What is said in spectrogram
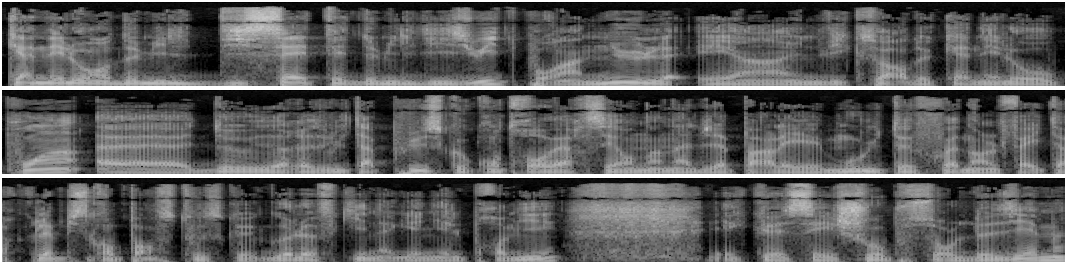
Canelo en 2017 et 2018 pour un nul et un- une victoire de Canelo au point. Euh, deux résultats plus que controversés. On en a déjà parlé moult fois dans le Fighter Club puisqu'on pense tous que Golovkin a gagné le premier et que c'est chaud sur le deuxième.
